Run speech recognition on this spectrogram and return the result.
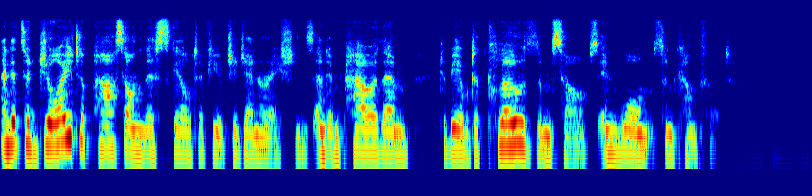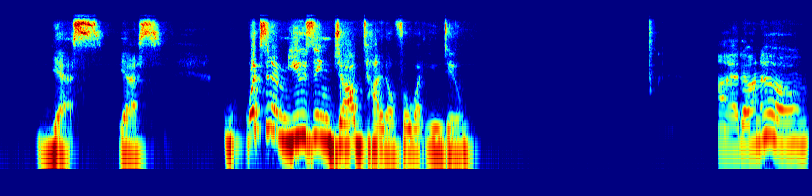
And it's a joy to pass on this skill to future generations and empower them to be able to clothe themselves in warmth and comfort. Yes, yes. What's an amusing job title for what you do? I don't know.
